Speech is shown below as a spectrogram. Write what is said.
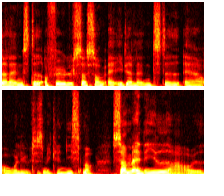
eller andet sted, og følelser, som er et eller andet sted er overlevelsesmekanismer, som er nedarvet.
